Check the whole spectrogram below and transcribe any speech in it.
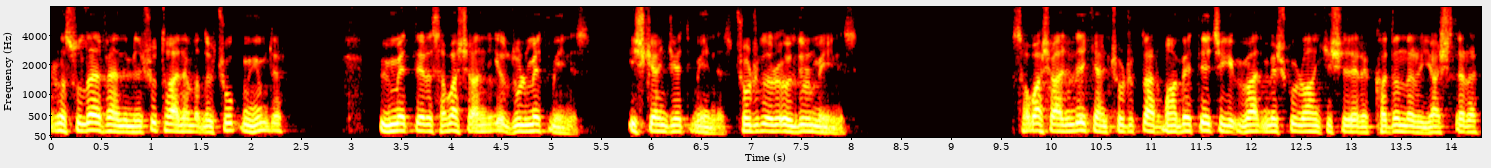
Resulullah Efendimiz'in şu talimatları çok mühimdir. Ümmetlere savaş halinde zulmetmeyiniz, işkence etmeyiniz, çocukları öldürmeyiniz. Savaş halindeyken çocuklar mabette çekip ibadet meşgul olan kişilere, kadınları, yaşlara,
